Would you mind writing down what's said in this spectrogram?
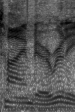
Time to really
